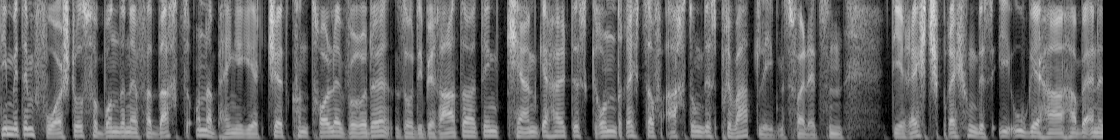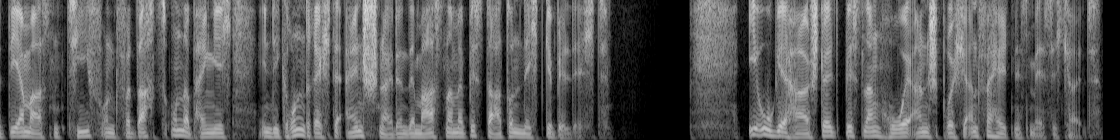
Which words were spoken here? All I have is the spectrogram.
Die mit dem Vorstoß verbundene verdachtsunabhängige Chatkontrolle würde, so die Berater, den Kerngehalt des Grundrechts auf Achtung des Privatlebens verletzen. Die Rechtsprechung des EUGH habe eine dermaßen tief und verdachtsunabhängig in die Grundrechte einschneidende Maßnahme bis dato nicht gebilligt. EUGH stellt bislang hohe Ansprüche an Verhältnismäßigkeit.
